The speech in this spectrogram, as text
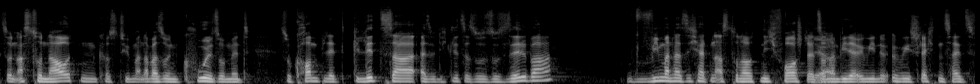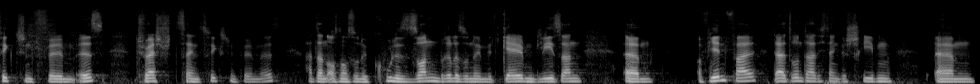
so ein Astronautenkostüm an, aber so in cool, so mit so komplett Glitzer, also nicht Glitzer, so, so Silber, wie man sich halt einen Astronaut nicht vorstellt, Ja. sondern wie der irgendwie in irgendwie schlechten Science-Fiction-Film ist, Trash-Science-Fiction-Film ist, hat dann auch noch so eine coole Sonnenbrille, so eine mit gelben Gläsern. Ähm, auf jeden Fall, darunter hatte ich dann geschrieben, ähm,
